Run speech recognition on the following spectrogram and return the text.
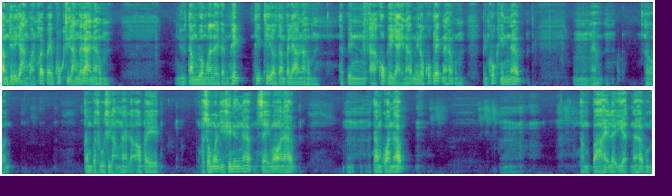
ตำทีละอย่างก่อนค่อยไปคุกทีหลังก็ได้นะผม หรือตำรวมกันเลยกันพริกที่ที่เราตำไปแล้วนะผมแต่เป็นคกใหญ่ๆนะครับนี่เราคกเล็กนะครับ ผมเป็นคกหินนะครับอืมนะครับเราตำปลาทูทีหลังนะแล้วเอาไปผสมกันอีกทีนึงนะครับ ใส่หม้อนะครับตำก่อนนะครับอืมตำปลาให้ละเอียดนะครับผม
